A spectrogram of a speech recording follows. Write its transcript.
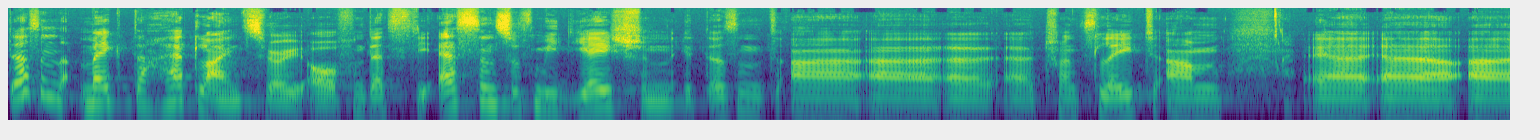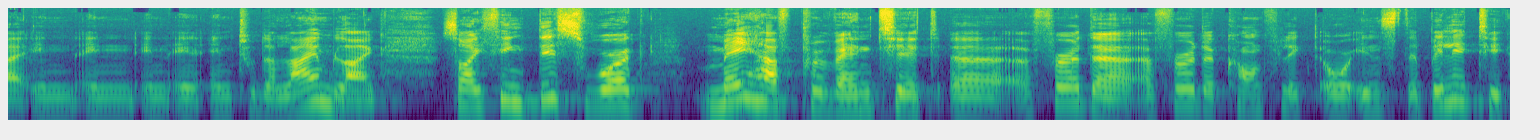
Doesn't make the headlines very often. That's the essence of mediation. It doesn't uh, uh, uh translate um, uh, in, in, in, into the limelight. So I think this work may have prevented uh, further, further conflict or instability.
